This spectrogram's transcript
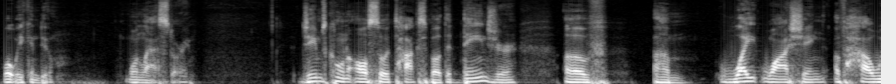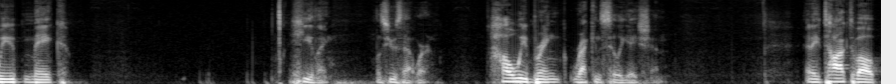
what we can do, one last story. James Cone also talks about the danger of um, whitewashing of how we make healing. Let's use that word. How we bring reconciliation. And he talked about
